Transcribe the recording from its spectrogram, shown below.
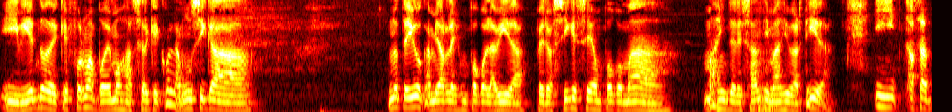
y viendo de qué forma podemos hacer que con la música, no te digo cambiarles un poco la vida, pero sí que sea un poco más más interesante y más divertida. Y, o sea,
